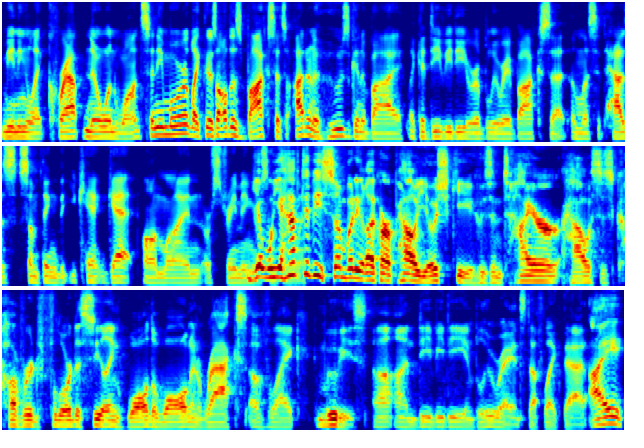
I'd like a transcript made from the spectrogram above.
meaning like crap no one wants anymore. Like there's all those box sets. I don't know who's going to buy like a DVD or a Blu-ray box set unless it has something that you can't get online or streaming. or Yeah, well, you have like to be somebody like our pal Yoshiki, whose entire house is covered floor to ceiling, wall to wall, in racks of like movies uh, on DVD and Blu-ray and stuff like that. I,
